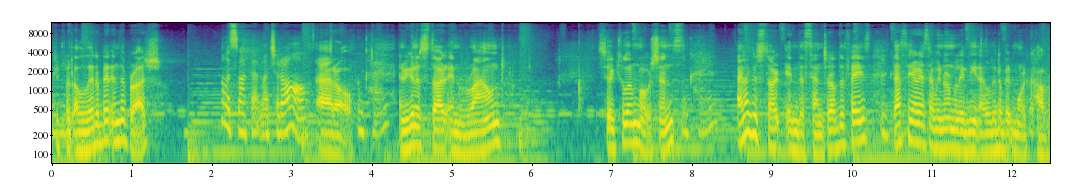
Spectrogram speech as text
You put a little bit in the brush, Oh, it's not that much at all. at all. Okay. And we're gonna start in round circular motions. Okay. I like to start in the center of the face. Okay. That's the areas that we normally need a little bit more coverage.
